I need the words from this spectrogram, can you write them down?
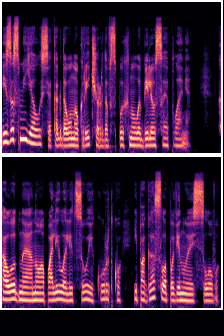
и засмеялся, когда у ног Ричарда вспыхнуло белесое пламя. Холодное оно опалило лицо и куртку и погасло, повинуясь слову.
